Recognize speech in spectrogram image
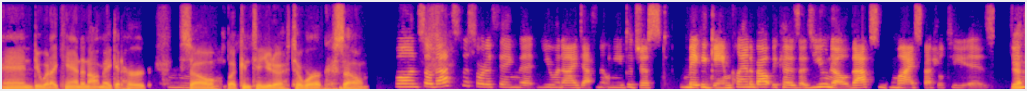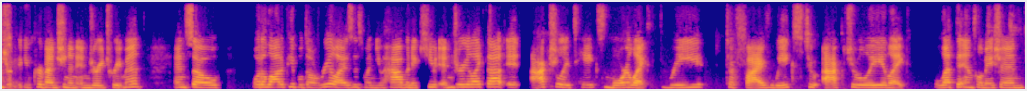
and do what I can to not make it hurt. Mhm. So, but continue to to work. So Well, and so that's the sort of thing that you and I definitely need to just make a game plan about because as you know, that's my specialty is Yes. injury prevention and injury treatment. And so what a lot of people don't realize is when you have an acute injury like that, it actually takes more like 3 to 5 weeks to actually like let the inflammation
